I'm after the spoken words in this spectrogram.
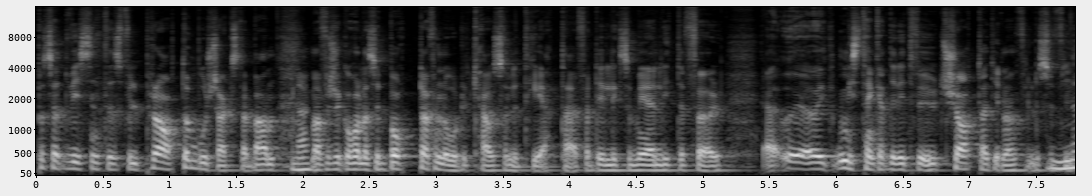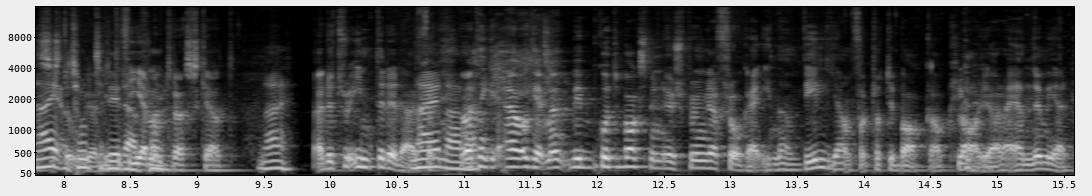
på sätt och vis inte ens vill prata om orsakssamband. Nej. Man försöker hålla sig borta från ordet kausalitet här för det liksom är lite för, jag misstänker att det är lite för uttjatat genom filosofins nej, historia. Jag tror inte det är genomtröskat. Nej. nej. Du tror inte det är därför? Nej, nej, nej. Tänker, äh, okay, men vi går tillbaka till min ursprungliga fråga innan William får ta tillbaka och klargöra ännu mer.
